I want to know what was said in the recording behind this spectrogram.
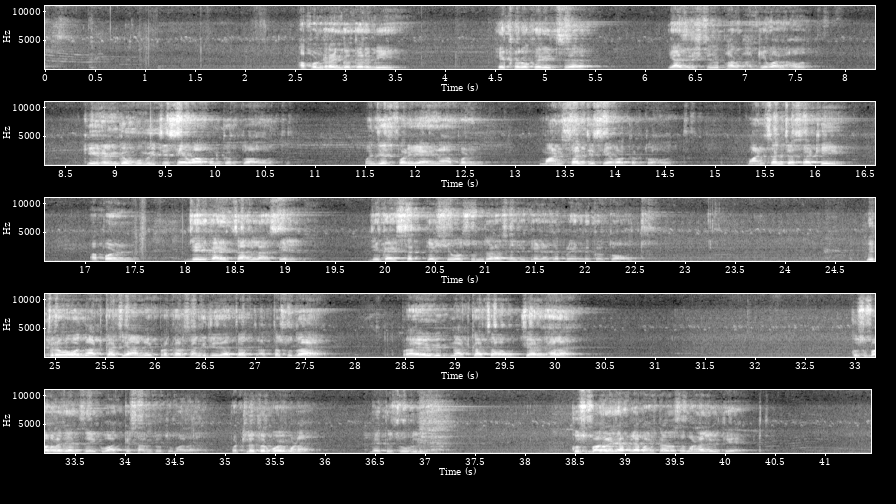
आपण रंगकर्मी हे खरोखरीच या दृष्टीनं फार भाग्यवान आहोत की रंगभूमीची सेवा आपण करतो आहोत. म्हणजेच पर्यायानं आपण माणसांची सेवा करतो आहोत. माणसांच्यासाठी आपण जे काही चांगलं असेल जे काही सत्य शिव सुंदर असेल ते देण्याचा प्रयत्न करतो आहोत. मित्र हो नाटकाचे अनेक प्रकार सांगितले जातात. आत्तासुद्धा प्रायोगिक नाटकाचा उच्चार झाला. कुसुमाग्रजांचं एक वाक्य सांगतो तुम्हाला. पटलं तर होय म्हणा नाही तर सोडून द्या. कुसुमाग्रज आपल्या भाषणात असं म्हणाले होते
